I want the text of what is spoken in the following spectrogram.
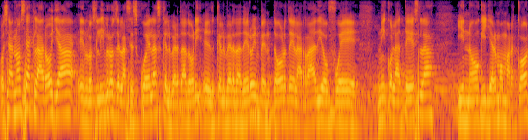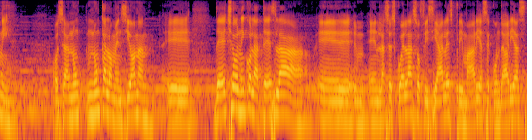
o sea, no se aclaró ya en los libros de las escuelas que el verdadero, eh, que el verdadero inventor de la radio fue Nikola Tesla y no Guillermo Marconi. O sea, nunca lo mencionan. Eh, de hecho, Nikola Tesla eh, en, las escuelas oficiales, primarias, secundarias,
